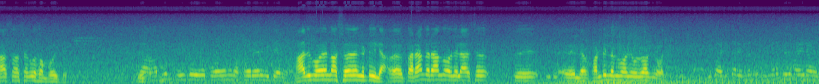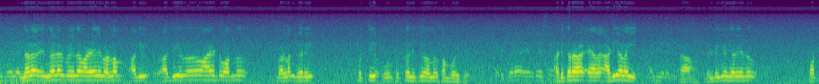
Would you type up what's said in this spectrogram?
നാശനഷ്ടങ്ങൾ സംഭവിച്ചു. ആദ്യം നഷ്ടപരിഹാരം പോയ നഷ്ടം കിട്ടിയില്ല. തരാൻ തരാമെന്ന് പറഞ്ഞ ലാസ്റ്റ് ഫണ്ടില്ലെന്ന് പറഞ്ഞ് ഒഴിവാക്കി കളഞ്ഞു. ഇന്നലെ ഇന്നലെ പെയ്ത മഴയിൽ വെള്ളം അതി അതീവമായിട്ട് വന്ന് വെള്ളം കയറി കുത്തി കുത്തലിച്ച് വന്ന് സംഭവിച്ചു. അടിത്തറ അടിയളകി. ആ ബിൽഡിങ്ങിന് ചെറിയൊരു കൊട്ട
